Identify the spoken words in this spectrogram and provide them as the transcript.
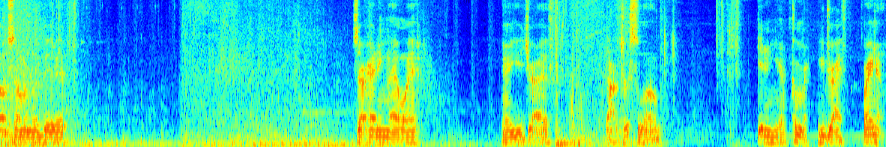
Oh, someone reboot it. Start heading that way. Now you drive. Dr. Slone. Get in here. Come here. You drive. Right now.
